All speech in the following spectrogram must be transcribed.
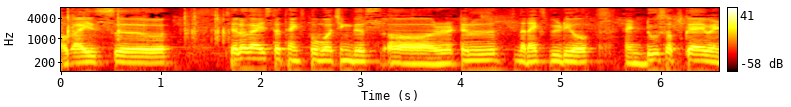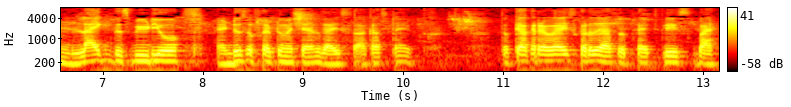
और गाइस चलो गाइज़ तो थैंक्स फॉर वॉचिंग दिस और till the next video and do subscribe and like this video and do subscribe to my channel guys Akash type तो क्या कर रहे हो गाइज़ कर दो यार सब्सक्राइब प्लीज़ बाय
